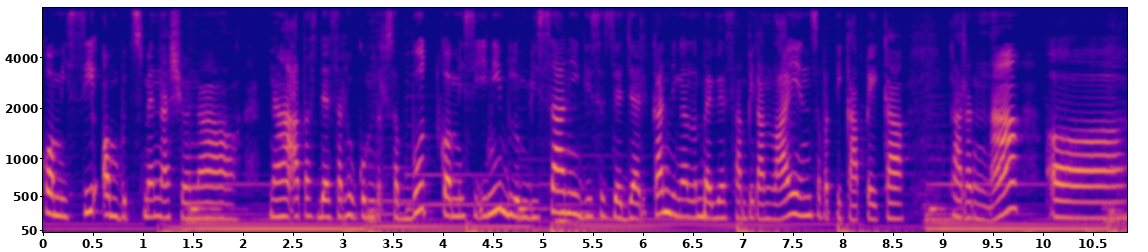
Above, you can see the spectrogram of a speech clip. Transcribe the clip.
Komisi Ombudsman Nasional. Nah, atas dasar hukum tersebut, komisi ini belum bisa nih disejajarkan dengan lembaga sampiran lain seperti KPK karena uh,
